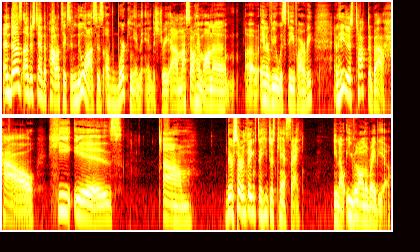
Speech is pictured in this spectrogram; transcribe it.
and does understand the politics and nuances of working in the industry. Um, I saw him on a, a interview with Steve Harvey, and he just talked about how he is. Um, there are certain things that he just can't say, you know, even on the radio.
